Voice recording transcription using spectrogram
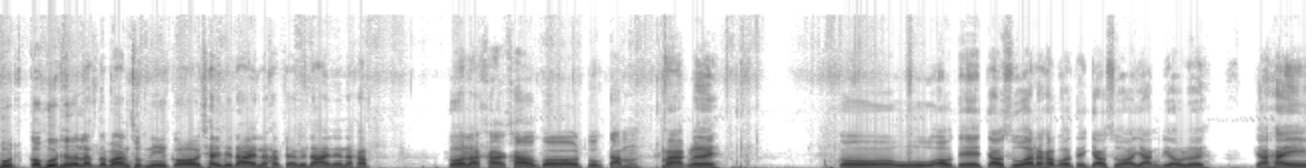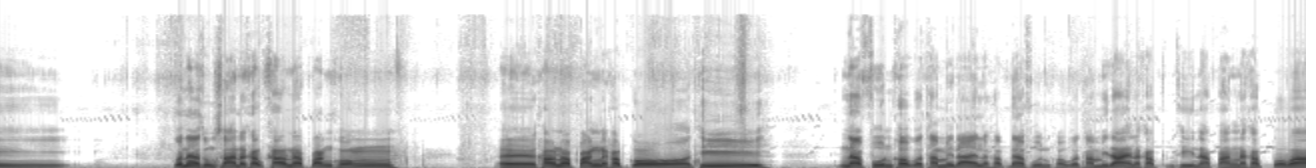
พูดก็พูดเถอะรัฐบาลชุดนี้ก็ใช้ไม่ได้นะครับ ใช้ไม่ได้เลยนะครับ ก็ราคาข้าวก็ตกต่ำมากเลย ก็โอ้เอาแต่เจ้าสัวนะครับ เอาแต่เจ้าสัวอย่างเดียวเลย จะให้ ก็น่าสงสารนะครับ ข้าวนาปังของเอ่อข้าวนาปังนะครับ ก็ที่หน้าฝนเขาก็ทำไม่ได้นะครับ หน้าฝนเขาก็ทำไม่ได้นะครับ ที่นาปังนะครับ เพราะว่า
